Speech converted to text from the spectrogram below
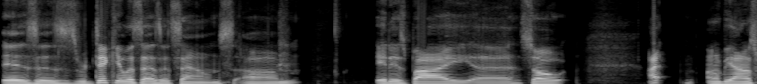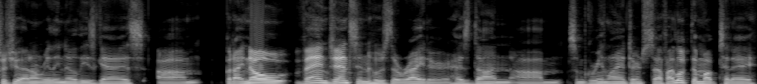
is as ridiculous as it sounds. Um, it is by uh, so I I'm gonna be honest with you, I don't really know these guys. Um, but I know Van Jensen, who's the writer, has done um some Green Lantern stuff. I looked him up today.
